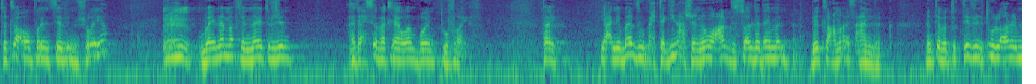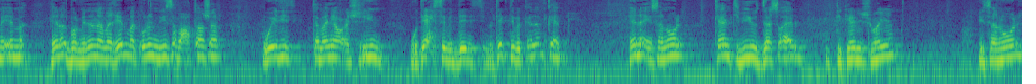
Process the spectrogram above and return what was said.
تطلع 0.7 وشوية. وبينما في النيتروجين هتحسبها تلاقي 1.25 طيب يعني برضه محتاجين عشان هو عرض السؤال ده دايما بيطلع ناقص عندك. انت بتكتفي تقول ال RMM هنا أكبر مننا من غير ما تقول إن دي 17 ودي 28 وتحسب ال density ما تكتب الكلام كامل. هنا إيثانول كانت بي يوز ده سؤال ابتكاري شوية. إيثانول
